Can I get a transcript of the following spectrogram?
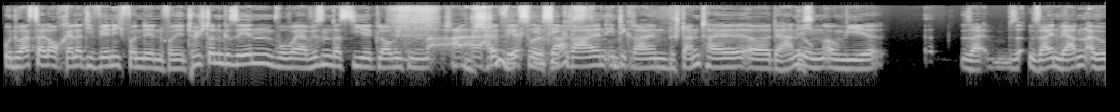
Und du hast halt auch relativ wenig von den, von den Töchtern gesehen, wo wir ja wissen, dass die, glaube ich, einen Stimmt, halbwegs integralen, integralen Bestandteil äh, der Handlung irgendwie sei, sein werden. Also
